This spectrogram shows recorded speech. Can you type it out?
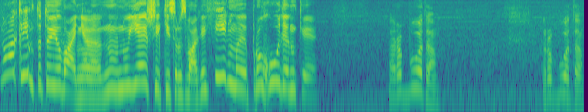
Ну, а крім татуювання, ну, ну є ж якісь розваги, фільми, прогулянки. Робота. Робота. Не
